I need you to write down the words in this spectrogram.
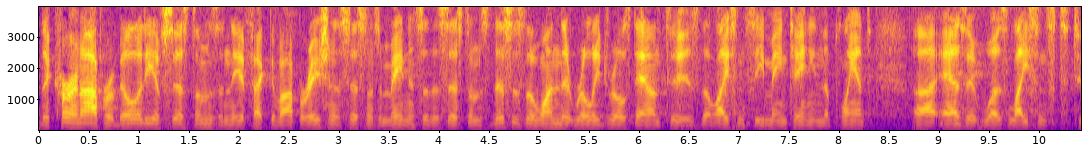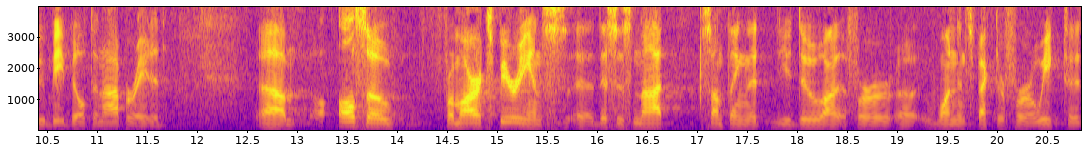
the current operability of systems and the effective operation of systems and maintenance of the systems. This is the one that really drills down to is the licensee maintaining the plant uh, as it was licensed to be built and operated. Um, Also, from our experience, uh, this is not something that you do for uh, one inspector for a week to,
